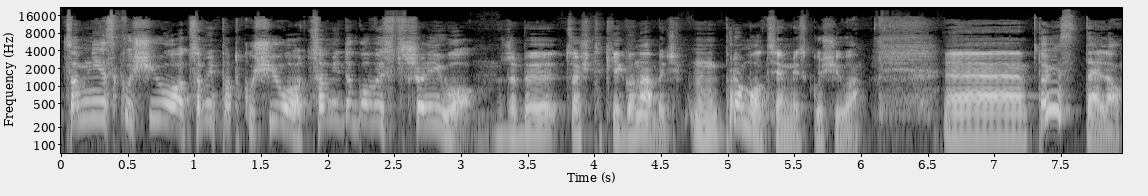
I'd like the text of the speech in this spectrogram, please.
Co mnie skusiło, co mnie podkusiło, co mi do głowy strzeliło, żeby coś takiego nabyć? Mm, Promocja mnie skusiła. E, To jest Telo.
